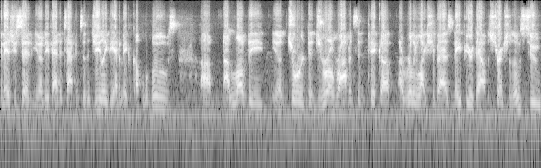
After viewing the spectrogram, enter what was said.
And as you said, you know they've had to tap into the G League. They had to make a couple of moves. Um, I love the you know Jordan, Jerome Robinson pickup. I really like Shabazz Napier down the stretch. So those two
